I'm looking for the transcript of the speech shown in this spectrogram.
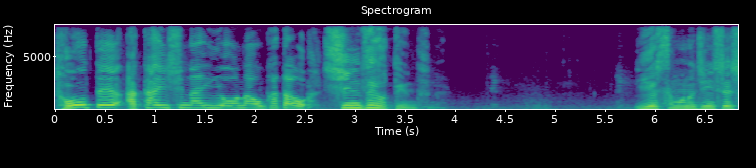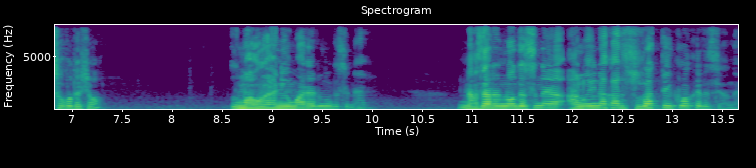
到底値しないようなお方を信ぜよって言うんですねイエス様の人生そうでしょ？馬小屋に生まれるんですね。ナザレのですねあの田舎で育っていくわけですよね。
